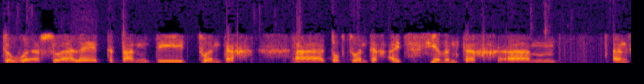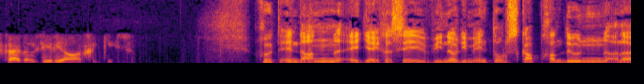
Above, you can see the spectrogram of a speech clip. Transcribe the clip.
te hoor. So hulle het dan die 20 uh top 20 uit 70 ehm um, inskrywings hierdie jaar gekies. Goed en dan het jy gesê wie nou die mentorskap gaan doen. Hulle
